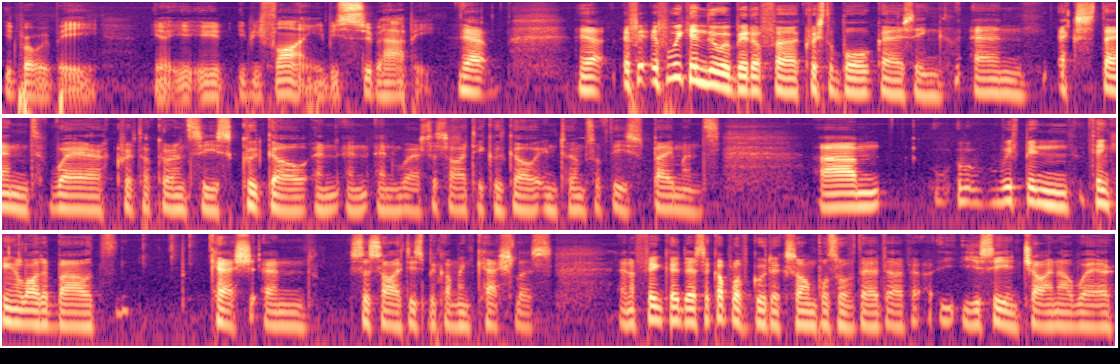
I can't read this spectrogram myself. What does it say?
you'd probably be, you know, you, would you'd be flying. You'd be super happy. Yeah, yeah. If if we can do a bit of uh, crystal ball gazing and extend where cryptocurrencies could go and, and, and where society could go in terms of these payments. Um, we've been thinking a lot about cash and societies becoming cashless. And I think uh, there's a couple of good examples of that. Uh, you see in China where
